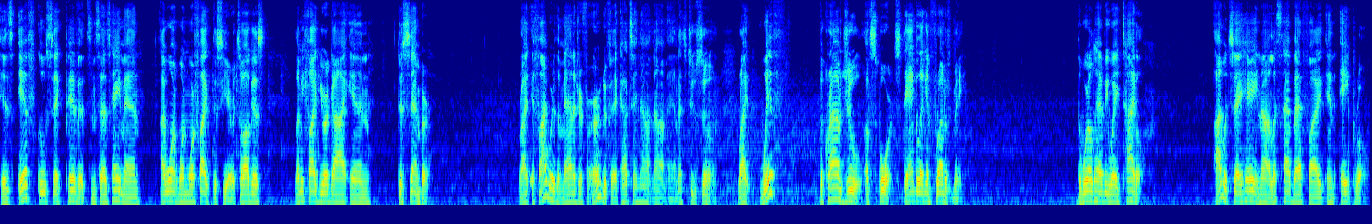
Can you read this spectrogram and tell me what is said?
is if Usyk pivots and says, hey man, I want one more fight this year. It's August. Let me fight your guy in December. Right? If I were the manager for Hrgovic, I'd say, no, no, man, that's too soon. Right? With the crown jewel of sports dangling in front of me, the world heavyweight title, I would say, hey, no, let's have that fight in April.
